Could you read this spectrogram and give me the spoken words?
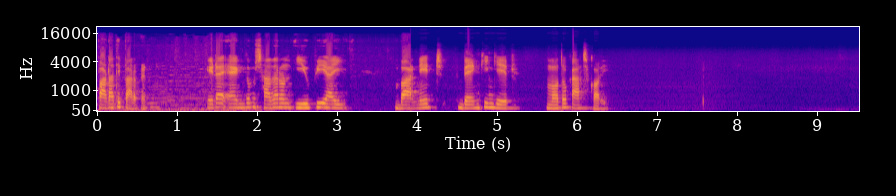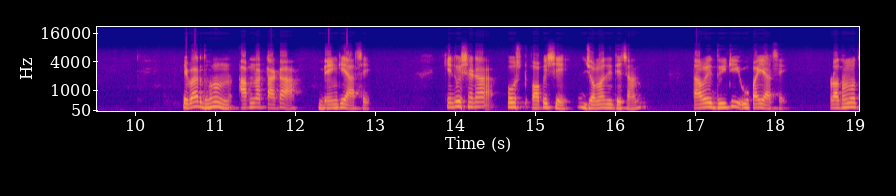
পাঠাতে পারবেন। এটা একদম সাধারণ ইউপিআই বা নেট ব্যাংকিংয়ের মতো কাজ করে। এবার ধরুন আপনার টাকা ব্যাংকে আছে, কিন্তু সেটা পোস্ট অফিসে জমা দিতে চান, তাহলে দুইটি উপায় আছে। প্রথমত,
